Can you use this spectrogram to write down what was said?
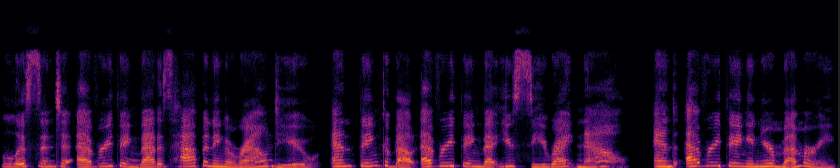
Listen to everything that is happening around you and think about everything that you see right now and everything in your memory,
